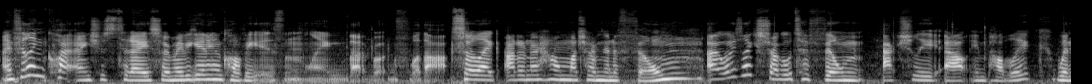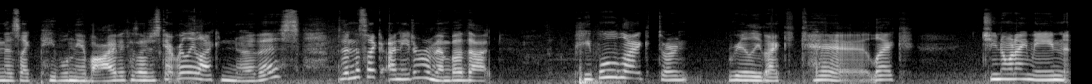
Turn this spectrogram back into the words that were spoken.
I'm feeling quite anxious today, so maybe getting a coffee isn't like that good for that. So like, I don't know how much I'm gonna film. I always like struggle to film actually out in public when there's like people nearby because I just get really like nervous. But then it's like, I need to remember that people like don't really like care like do you know what I mean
